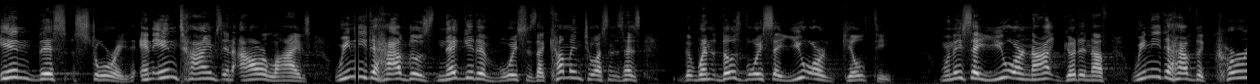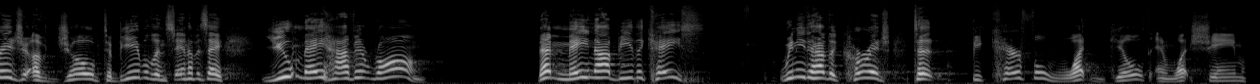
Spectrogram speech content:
In this story and in times in our lives, we need to have those negative voices that come into us and it says that when those voices say you are guilty, when they say you are not good enough, we need to have the courage of Job to be able to stand up and say, You may have it wrong. That may not be the case. We need to have the courage to be careful what guilt and what shame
